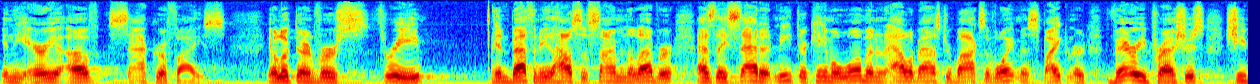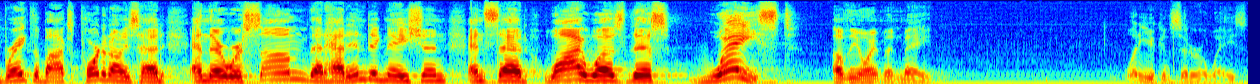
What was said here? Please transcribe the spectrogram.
in the area of sacrifice. You know, look there in verse 3 in Bethany, the house of Simon the leper, as they sat at meat, there came a woman, an alabaster box of ointment, spikenard, very precious. She brake the box, poured it on his head, and there were some that had indignation and said, Why was this waste of the ointment made? What do you consider a waste?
